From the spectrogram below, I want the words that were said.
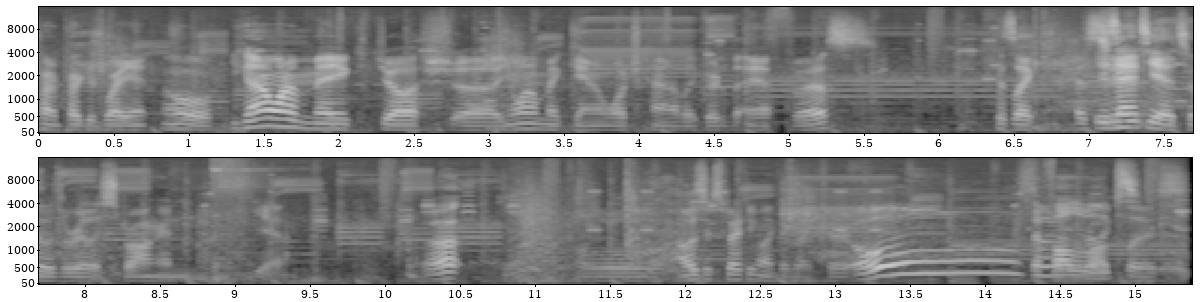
trying to poke his way in. Oh, you kind of want to make Josh. Uh, you want to make Game and Watch kind of like go to the air first, because like his anti-air tools are really strong and yeah. Oh, Oh, I was expecting like a back throw. Oh, The so follow-ups. Really close.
